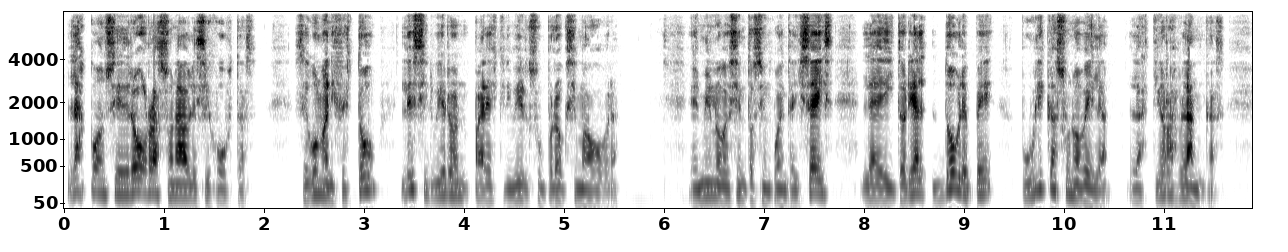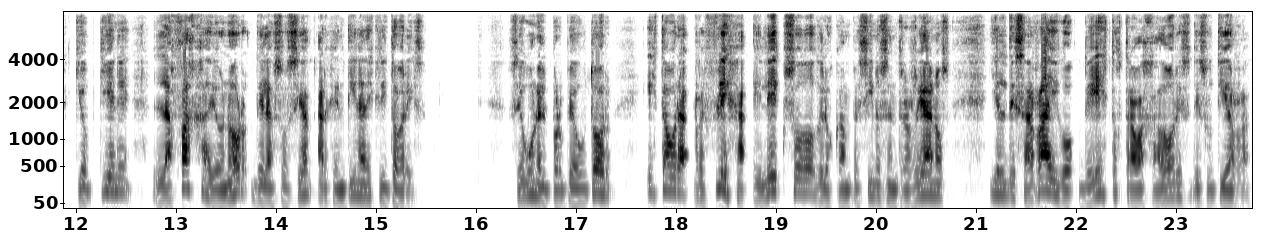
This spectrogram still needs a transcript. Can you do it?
las consideró razonables y justas. Según manifestó, le sirvieron para escribir su próxima obra. En 1956, la editorial WP publica su novela, Las Tierras Blancas, que obtiene la faja de honor de la Sociedad Argentina de Escritores. Según el propio autor, esta obra refleja el éxodo de los campesinos entrerrianos y el desarraigo de estos trabajadores de su tierra,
